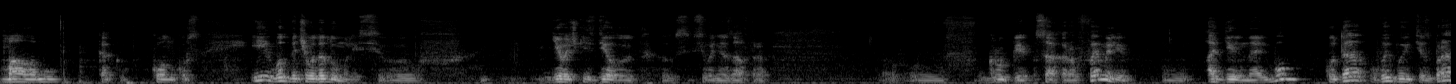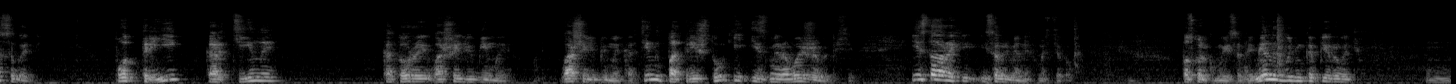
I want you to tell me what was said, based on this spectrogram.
малому, как конкурс. И вот до чего додумались. Э, Девочки сделают сегодня-завтра в группе Сахаров Family отдельный альбом, куда вы будете сбрасывать по три картины, которые ваши любимые. Ваши любимые картины по три штуки из мировой живописи. И старых, и- современных мастеров. Поскольку мы и современных будем копировать, м,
